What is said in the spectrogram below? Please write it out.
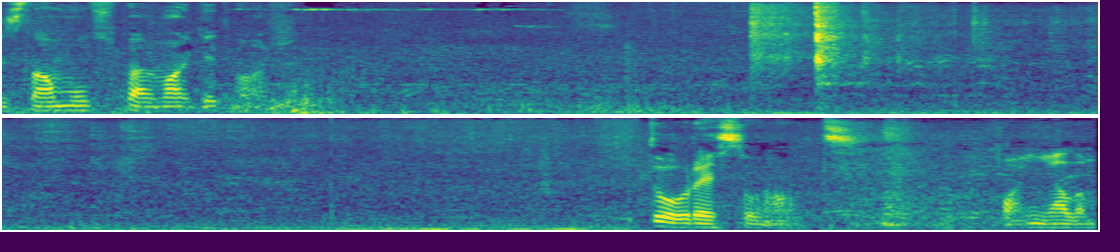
İstanbul süpermarket var. Doğu restoran. Konyalım.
